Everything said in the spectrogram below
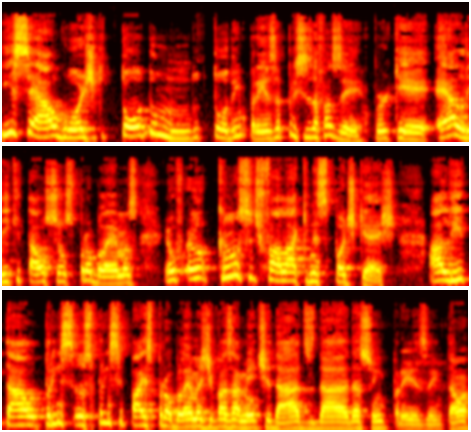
Isso é algo hoje que todo mundo, toda empresa precisa fazer, porque é ali que estão tá os seus problemas. Eu, eu canso de falar aqui nesse podcast. Ali tá os principais problemas de vazamento de dados da, da sua empresa. Então,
